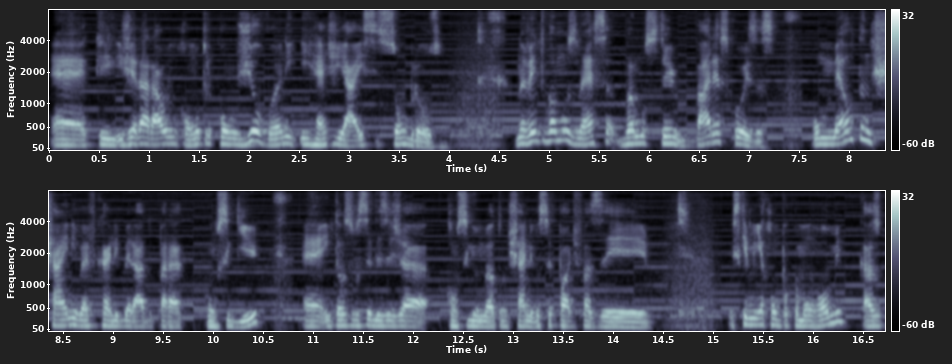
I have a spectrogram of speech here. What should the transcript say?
é, que gerará o um encontro com Giovanni e Regice Sombroso. No evento Vamos Nessa, vamos ter várias coisas. O Melton Shine vai ficar liberado para conseguir, é, então se você deseja conseguir o Melton Shine, você pode fazer esqueminha com o Pokémon Home. Caso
